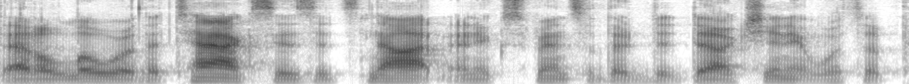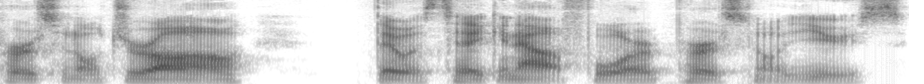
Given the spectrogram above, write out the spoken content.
That'll lower the taxes. It's not an expense of the deduction. It was a personal draw that was taken out for personal use.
